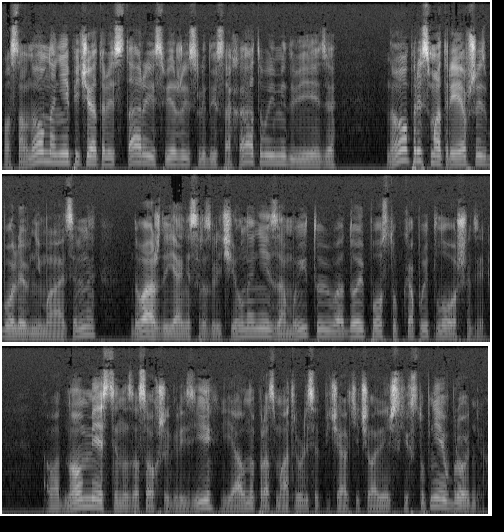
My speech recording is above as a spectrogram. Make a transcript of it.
В основном на ней печатались старые свежие следы Сахатова и Медведя. Но, присмотревшись более внимательно, Дважды Янис различил на ней замытую водой поступ копыт лошади, а в одном месте на засохшей грязи явно просматривались отпечатки человеческих ступней в броднях.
